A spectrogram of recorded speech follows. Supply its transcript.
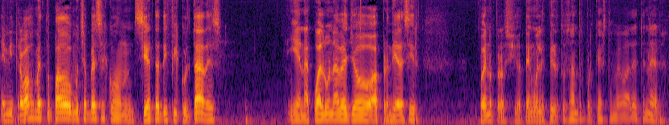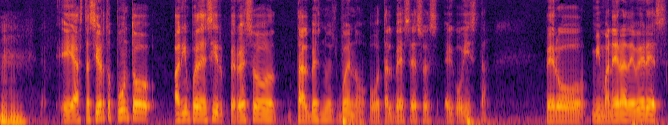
en mi trabajo me he topado muchas veces con ciertas dificultades y en la cual una vez yo aprendí a decir, bueno, pero si yo tengo el Espíritu Santo, ¿por qué esto me va a detener? Eh, hasta cierto punto alguien puede decir, pero eso tal vez no es bueno o tal vez eso es egoísta. Pero mi manera de ver es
